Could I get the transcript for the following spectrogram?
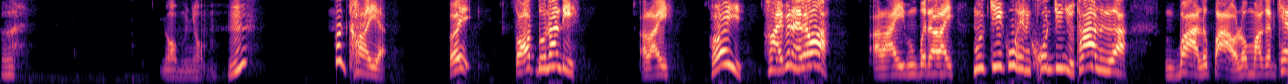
เอ้ยงอมงอมหืมนั่นใครอะเฮ้ยซอสดูนั่นดิอะไร เฮ้ย หายไปไหนแล้วอะ อะไรมึงเป็นอะไรเมื่อกี้กูเห็นคนยืนอยู่ท่าเรือมึงบ้าหรือเปล่าเรามากันแค่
